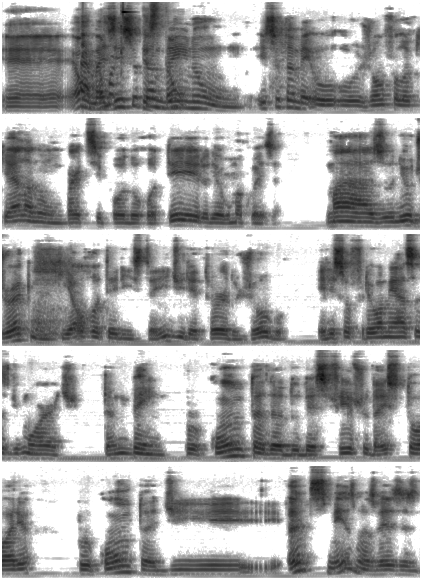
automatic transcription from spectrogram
É, é, é mas é isso questão... também não. Isso também. O, o, João falou que ela não participou do roteiro, de alguma coisa. Mas o Neil Druckmann, que é o roteirista e diretor do jogo, ele sofreu ameaças de morte também, por conta do, do desfecho da história por conta de antes mesmo às vezes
